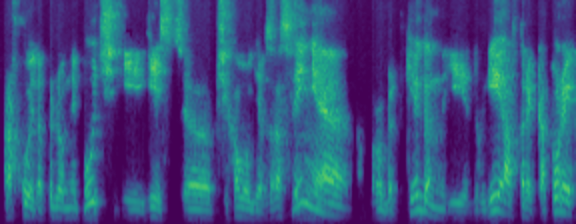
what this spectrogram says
проходит определенный путь, и есть психология взросления, Роберт Кеган и другие авторы, которые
